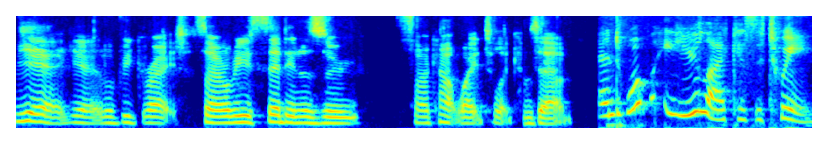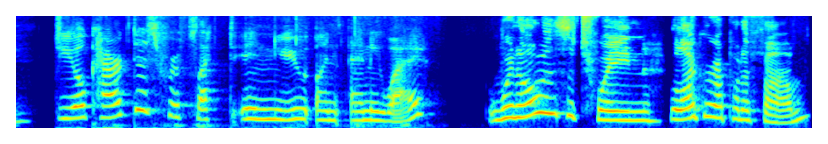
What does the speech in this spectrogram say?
Yeah, yeah, it'll be great. So it'll be set in a zoo. So I can't wait till it comes out. And what were you like as a tween? Do your characters reflect in you in any way? when I was a tween, well, I grew up on a farm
